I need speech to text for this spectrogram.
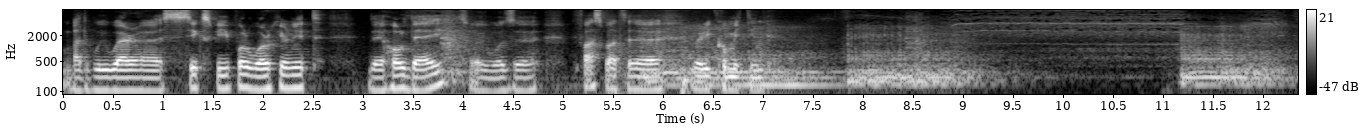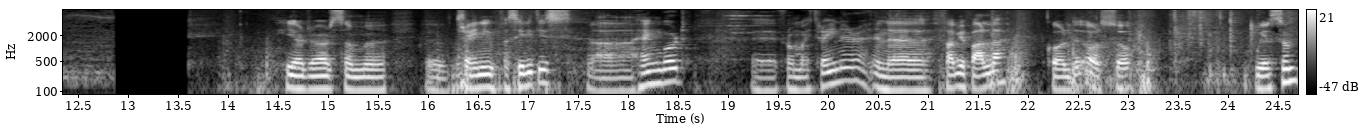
but we were uh, six people working on it the whole day, so it was uh, fast but uh, very committing. Here there are some uh, training facilities, a hangboard from my trainer and Fabio Palla called also Wilson.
